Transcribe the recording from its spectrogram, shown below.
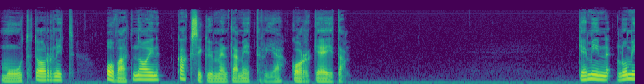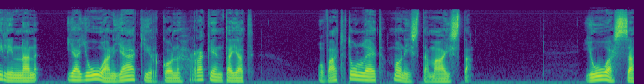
Muut tornit ovat noin 20 metriä korkeita. Kemin Lumilinnan ja Juuan jääkirkon rakentajat ovat tulleet monista maista. Juuassa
